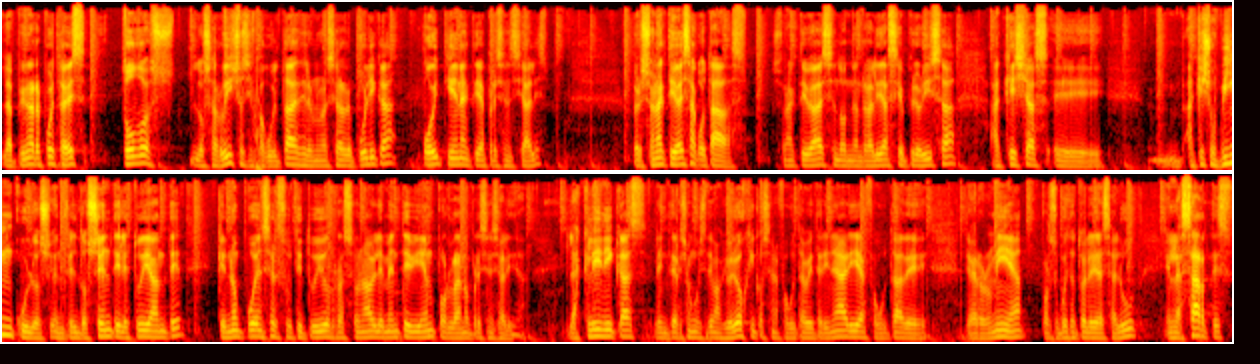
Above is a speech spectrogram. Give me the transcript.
la primera respuesta es todos los servicios y facultades de la Universidad de la República hoy tienen actividades presenciales, pero son actividades acotadas, son actividades en donde en realidad se prioriza aquellas... Eh, aquellos vínculos entre el docente y el estudiante que no pueden ser sustituidos razonablemente bien por la no presencialidad. Las clínicas, la interacción con sistemas biológicos en la Facultad Veterinaria, Facultad de, Agronomía, por supuesto toda la de salud, en las artes,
